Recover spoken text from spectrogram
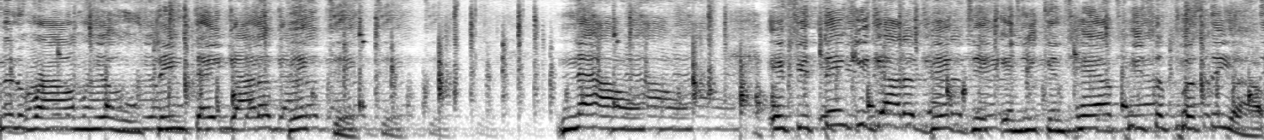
Running around here who think they got a big dick. Now, if you think you got a big dick and you can tear a piece of pussy up,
